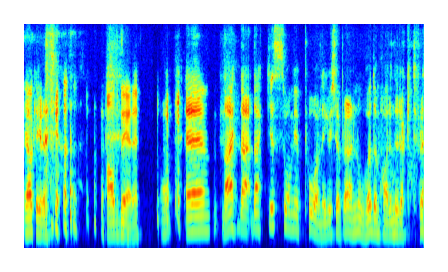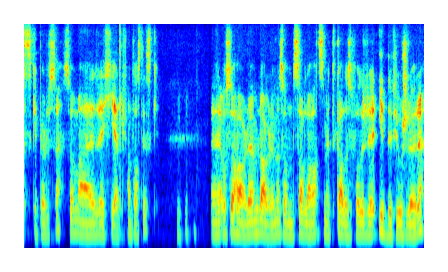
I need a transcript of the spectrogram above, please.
Ja, OK, greit. Av dere. Eh, nei, det er, det er ikke så mye pålegg vi kjøper her. Det er noe. De har en røkt fleskepølse som er helt fantastisk. Eh, og så har de, lager de en sånn salat som heter, kalles for Iddefjordsrøre,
